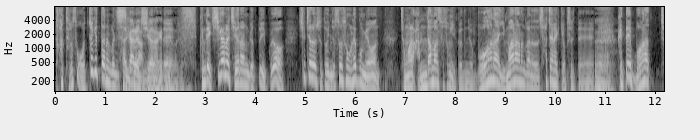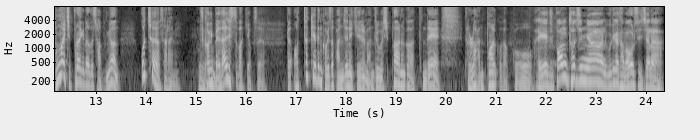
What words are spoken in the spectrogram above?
다 들어서 어쩌겠다는 건지 잘 시간을 지연하겠다는 가는데. 거죠. 근데 시간을 지연하는 것도 있고요. 실제로 저도 이제 소송을 해보면 정말 암담한 소송이 있거든요. 뭐 하나 이만하는 거 하나도 찾아낼 게 없을 때 네. 그때 뭐 하나 정말 지푸라기라도 잡으면 꽂혀요 사람이. 그래서 음. 거기 매달릴 수밖에 없어요. 그러니까 어떻게든 거기서 반전의 기회를 만들고 싶어 하는 것 같은데 별로 안 통할 것 같고. 아, 이게 뻥 터지면 우리가 다 먹을 수 있잖아.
